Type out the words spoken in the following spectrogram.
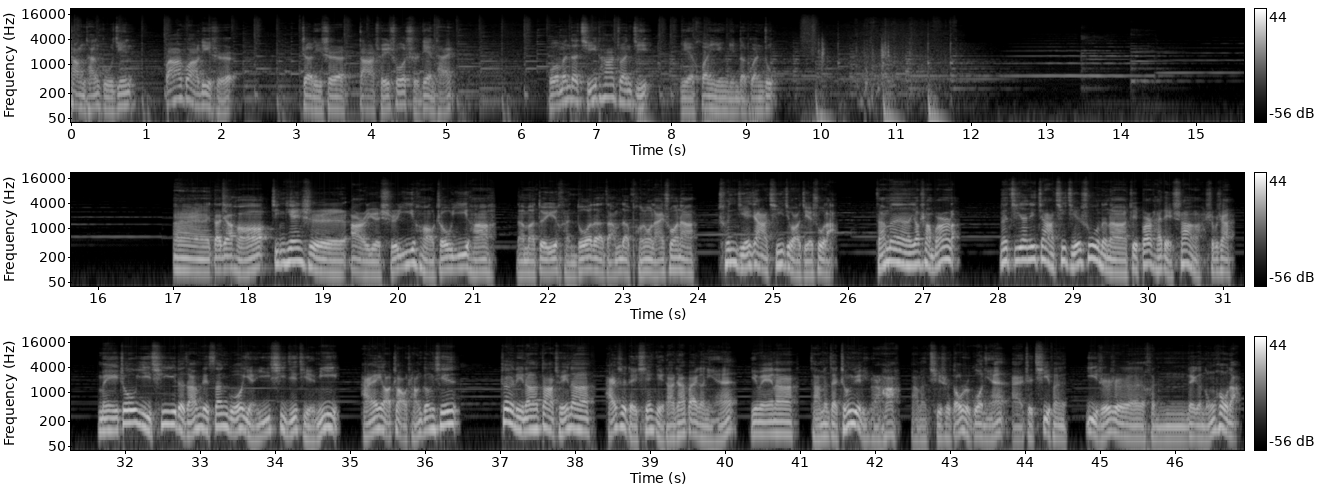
畅谈古今，八卦历史。这里是大锤说史电台。我们的其他专辑也欢迎您的关注。哎，大家好，今天是二月十一号，周一哈。那么对于很多的咱们的朋友来说呢，春节假期就要结束了，咱们要上班了。那既然这假期结束了呢，这班还得上啊，是不是？每周一期的咱们这《三国演义》细节解密还要照常更新。这里呢，大锤呢还是得先给大家拜个年，因为呢，咱们在正月里边哈，咱们其实都是过年，哎，这气氛一直是很那个浓厚的。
